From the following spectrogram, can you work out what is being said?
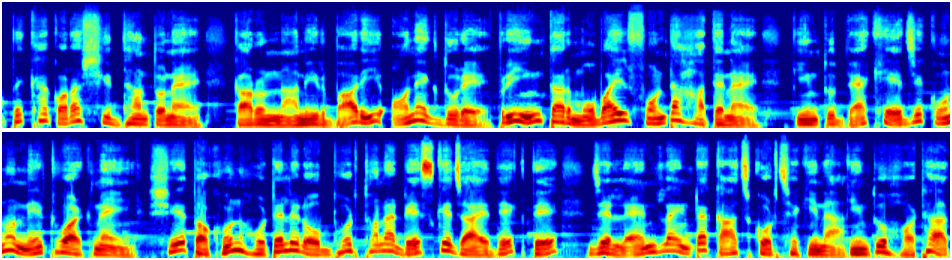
অপেক্ষা করার সিদ্ধান্ত নেয়, কারণ নানির বাড়ি অনেক দূরে। প্রিং তার মোবাইল ফোনটা হাতে নেয়, কিন্তু দেখে যে কোনো নেটওয়ার্ক নেই। সে তখন হোটেলের অভ্যর্থনা ডেস্কে যায় দেখতে যে ল্যান্ডলাইনটা কাজ করছে কিনা। কিন্তু হঠাৎ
